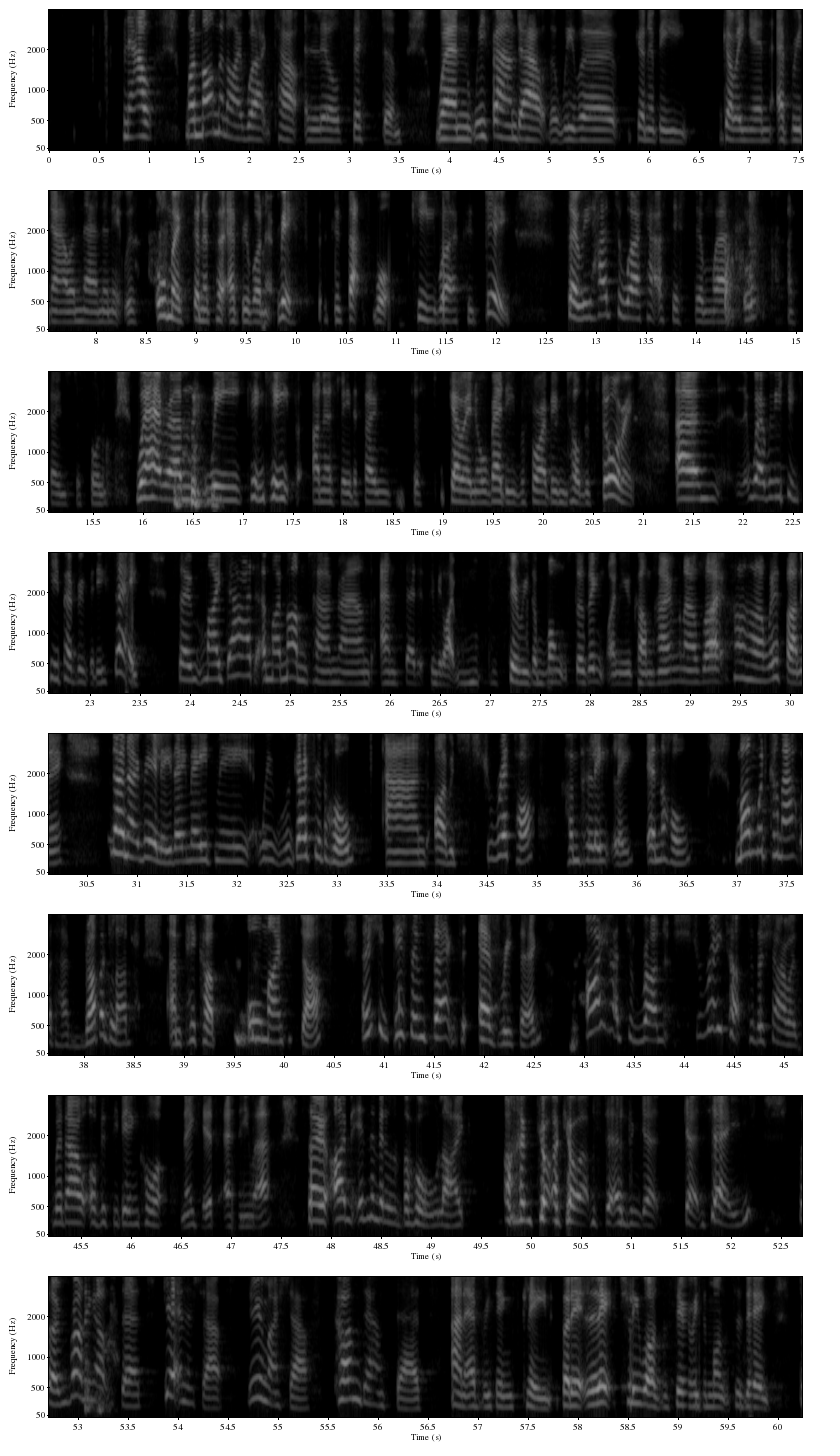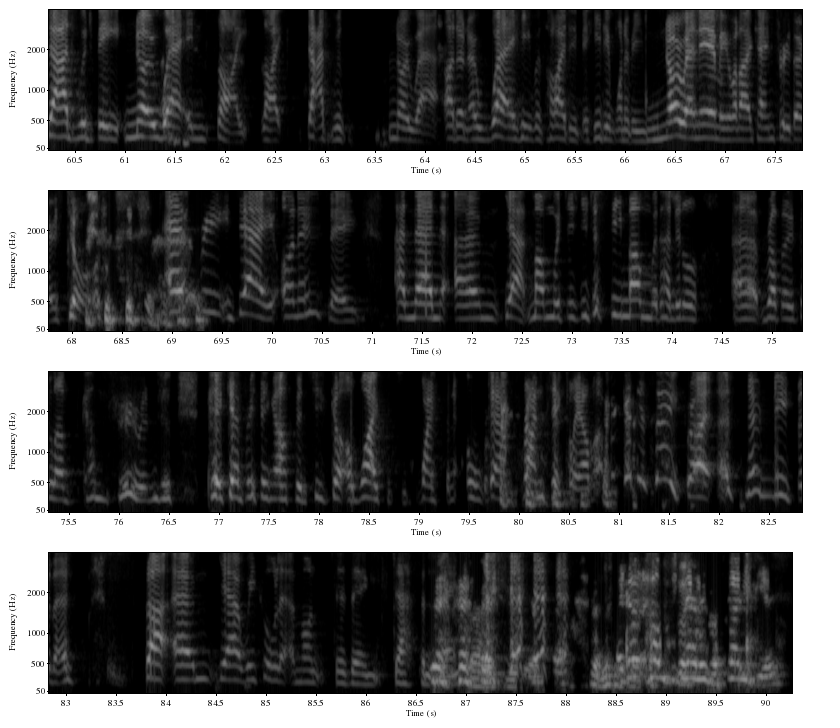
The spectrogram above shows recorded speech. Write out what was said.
Now, my mum and I worked out a little system when we found out that we were going to be going in every now and then, and it was almost going to put everyone at risk because that's what key workers do. So we had to work out a system where, oh, my phone's just fallen, where um, we can keep, honestly, the phone's just going already before I've even told the story, um, where we can keep everybody safe. So my dad and my mum turned around and said it's going to be like a series of monsters Inc. when you come home. And I was like, haha, we're funny. No, no, really. They made me, we would go through the hall and I would strip off completely in the hall. Mum would come out with her rubber gloves and pick up all my stuff. Then she'd disinfect everything. I had to run straight up to the showers without obviously being caught naked anywhere. So I'm in the middle of the hall, like I've got to go upstairs and get get changed. So I'm running upstairs, get in the shower, do my shower, come downstairs, and everything's clean. But it literally was a series of Monsters Inc. Dad would be nowhere in sight. Like Dad was nowhere. I don't know where he was hiding, but he didn't want to be nowhere near me when I came through those doors every day, honestly. And then, um, yeah, Mum would just you just see Mum with her little uh, rubber gloves come through and just pick everything up, and she's got a wipe and she's wiping it all down frantically. I'm like, for goodness sake, right? There's no need for this. But um, yeah, we call it a Monsters Inc. Definitely. They don't hold you down and shave you.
